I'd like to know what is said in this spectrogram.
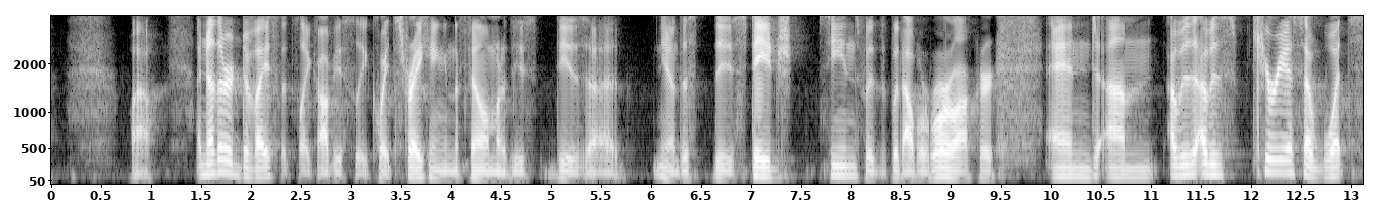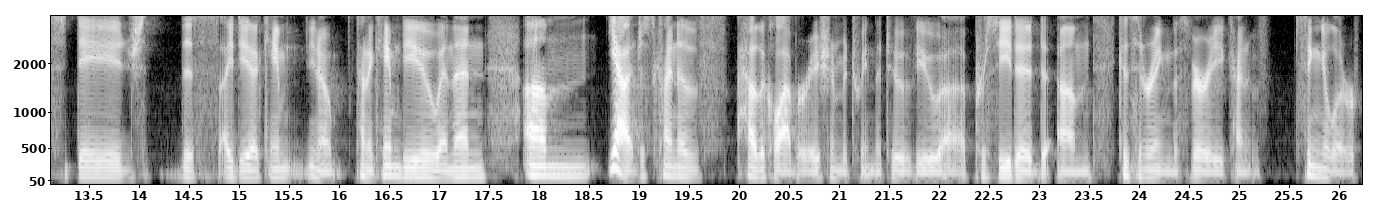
Wow. Another device that's like obviously quite striking in the film are these these uh, you know this these stage scenes with with Alba Rohrwacher, and um, I was I was curious at what stage this idea came you know kind of came to you, and then um, yeah, just kind of how the collaboration between the two of you uh, proceeded, um, considering this very kind of singular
